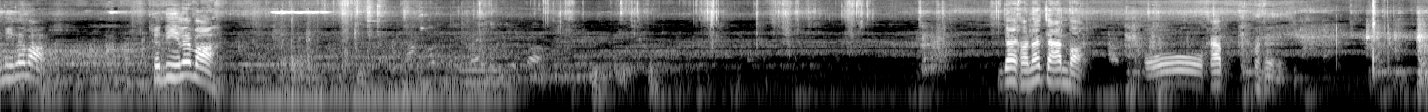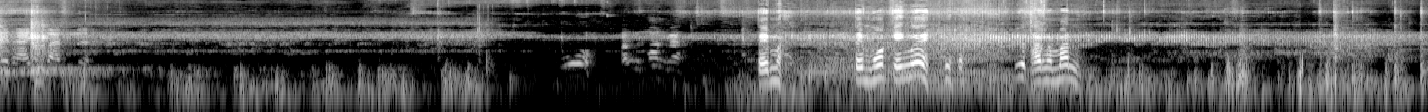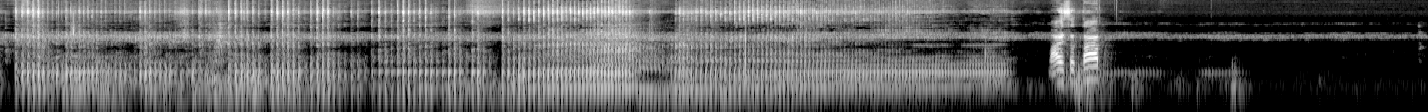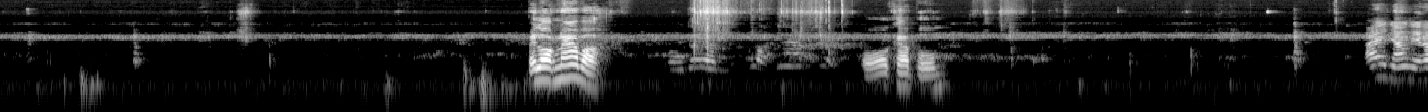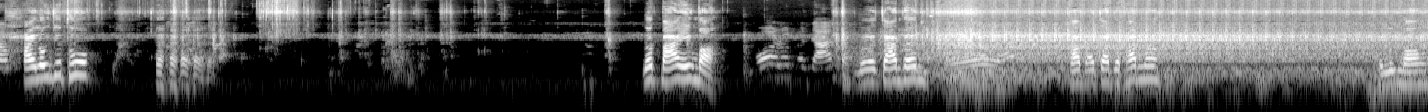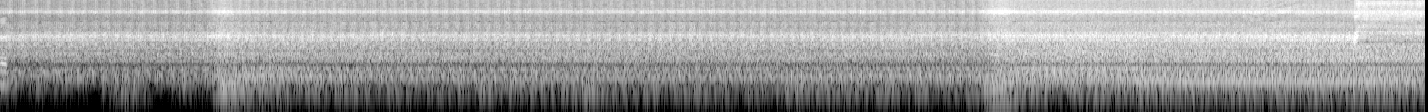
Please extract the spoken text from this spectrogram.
คืนนี้เลยบ่คืนนี้เลยบ่ยายเขาหน้าจานบ่โอ้ครับไปถ่ายที่บ้านเลยโอ้ทำเงินมั่นนะเต็ม เต็มหัวเก่งเลยนี่ทางน้ำมัน สตาร์ทไปลองหน้าบ่อ๋อครับผมไอ้ยังเลยครับถ่ายลง YouTube รถป๋าเองบ่อ๋อรถอาจารย์รถอาจารย์เพิ่นครับอาจารย์ประพันธ์เนาะ เป็นลูกน้องครับ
